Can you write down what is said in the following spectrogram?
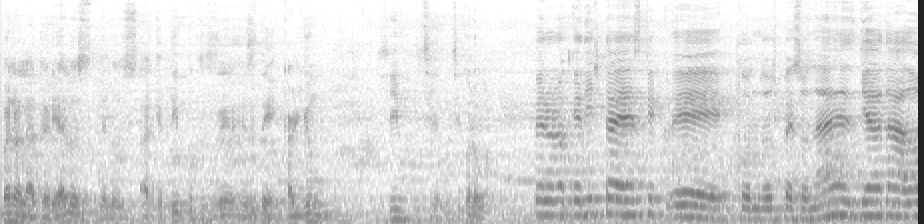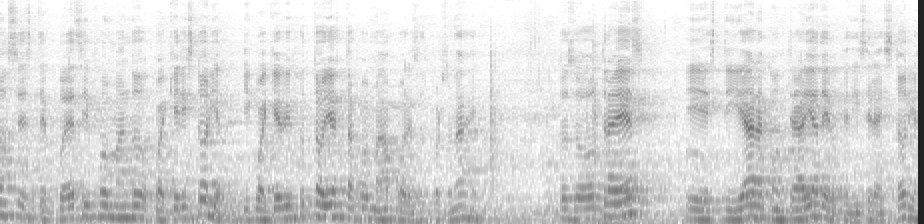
bueno, la teoría de los, de los arquetipos, que es de, es de Carl Jung, sí. sí, psicólogo. Pero lo que dicta es que eh, con los personajes ya dados este, puedes ir formando cualquier historia y cualquier historia está formada por esos personajes. Entonces otra es este, ir a la contraria de lo que dice la historia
